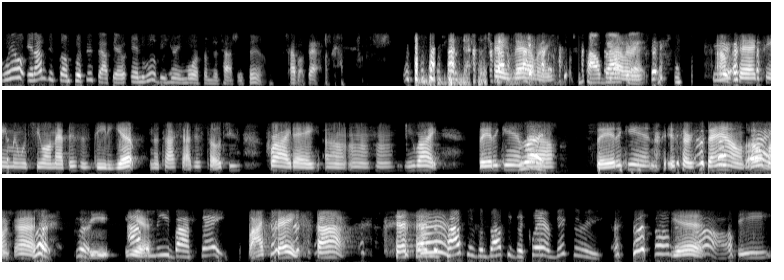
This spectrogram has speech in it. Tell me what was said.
we'll and I'm just gonna put this out there, and we'll be hearing more from Natasha soon. How about that? Hey Valerie. How about Valerie. that? I'm tag teaming with you on that. This is Dee Dee. Yep, Natasha, I just told you Friday. Um, mhm. You're right. Say it again, Right. Val. Say it again. It's her sound. Oh my Right. God. Look, look. See, I yeah. believe by faith. By faith. Ah. and Natasha's about to declare victory. Yes, she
